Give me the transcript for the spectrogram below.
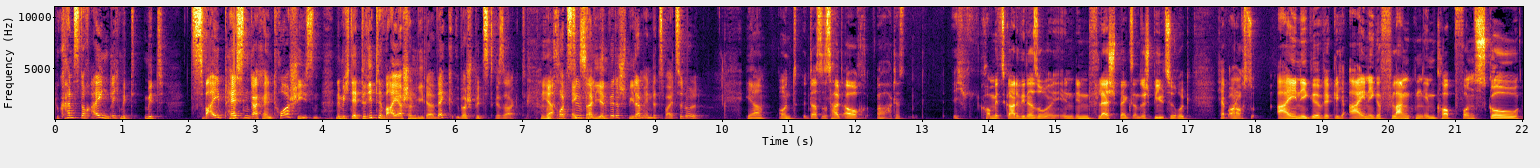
Du kannst doch eigentlich mit, mit zwei Pässen gar kein Tor schießen. Nämlich der dritte war ja schon wieder weg, überspitzt gesagt. Ja, und trotzdem exakt. verlieren wir das Spiel am Ende 2 zu 0. Ja, und das ist halt auch, oh, das, ich komme jetzt gerade wieder so in, in Flashbacks an das Spiel zurück. Ich habe auch noch so einige, wirklich einige Flanken im Kopf von Sko,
